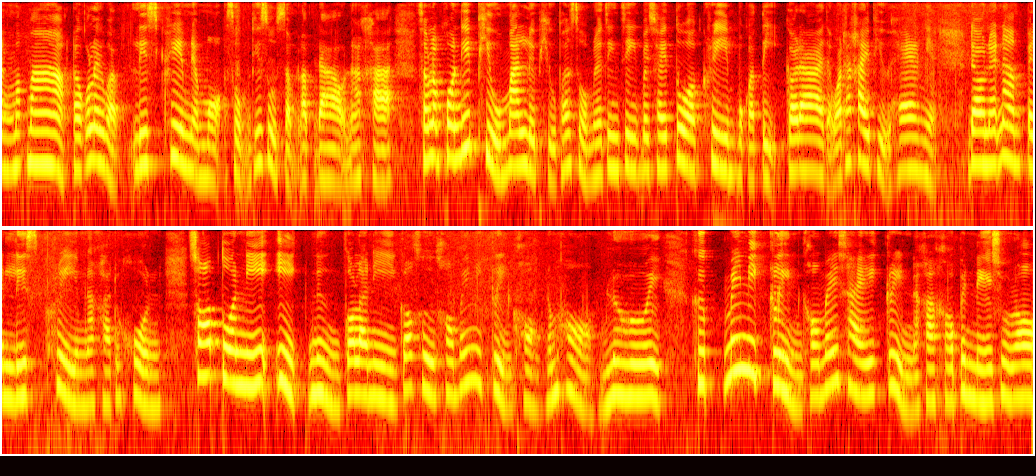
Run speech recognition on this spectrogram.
งมากๆ เราก็เลยแบบ List Cream เนี่ยเหมาะสมที่สุดสำหรับดาวนะคะสำหรับคนที่ผิวมันหรือผิวผสมเนี่ยจริง ๆ ไปใช้ตัวครีมปกติก็ได้ แต่ว่าถ้าใครผิวแห้งเนี่ยดาวแนะนำเป็น List Cream นะคะ ทุกคนชอบตัวนี้อีกหนึ่งกรณีก็คือเขาไม่มีกลิ่นของน้ำหอมเลย คือไม่มีกลิ่นเขาไม่ใช้กลิ่นนะคะ เขาเป็น natural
